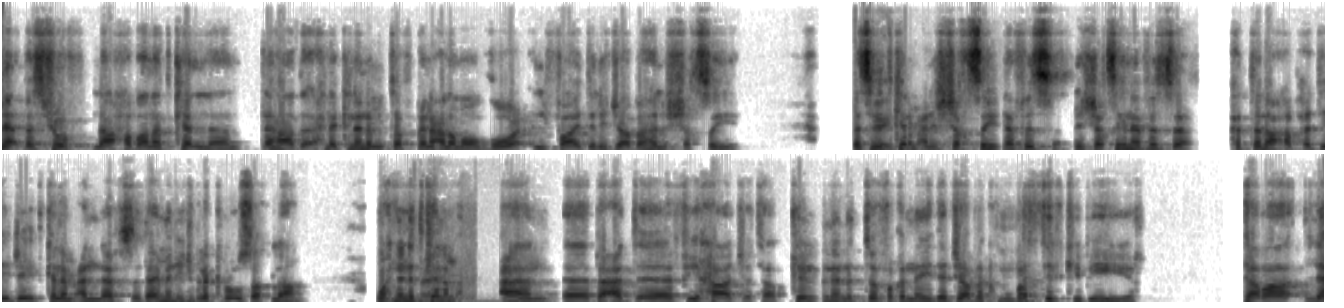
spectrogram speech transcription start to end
لا بس شوف لاحظ أنا أتكلم. إن هذا إحنا كلنا متفقين على موضوع الفائده اللي جابها للشخصية. بس إيه. نتكلم عن الشخصية نفسها الشخصية نفسها حتى لاحظ حتى يجي يتكلم عن نفسه دائما يجيب لك رؤوس أقلام وإحنا نتكلم عن آه، بعد آه، في حاجة ترى كلنا نتفق إنه إذا جاب لك ممثل كبير ترى لا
